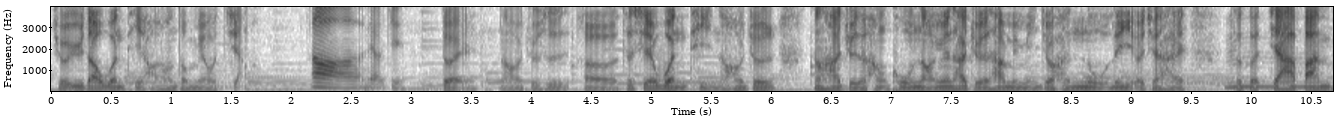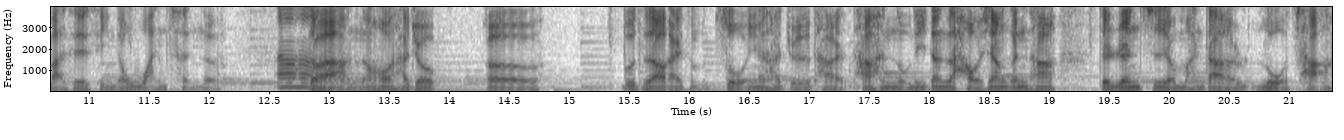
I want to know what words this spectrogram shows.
就遇到问题好像都没有讲。啊，了解，对，然后就是呃这些问题，然后就让他觉得很苦恼，因为他觉得他明明就很努力，而且还这个加班把这些事情都完成了，嗯、对啊，然后他就呃不知道该怎么做，因为他觉得他他很努力，但是好像跟他。的认知有蛮大的落差，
